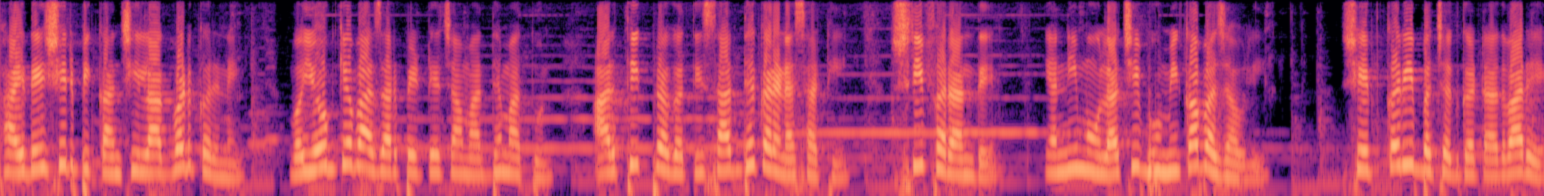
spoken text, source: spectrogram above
फायदेशीर पिकांची लागवड करणे व योग्य बाजारपेठेच्या माध्यमातून आर्थिक प्रगती साध्य करण्यासाठी श्री फरांदे यांनी मोलाची भूमिका बजावली. शेतकरी बचत गटाद्वारे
